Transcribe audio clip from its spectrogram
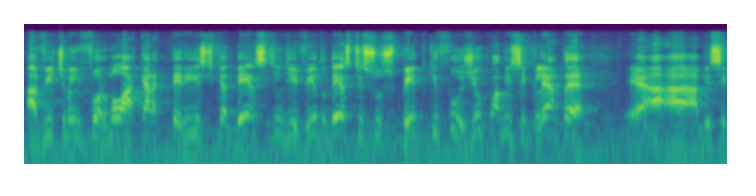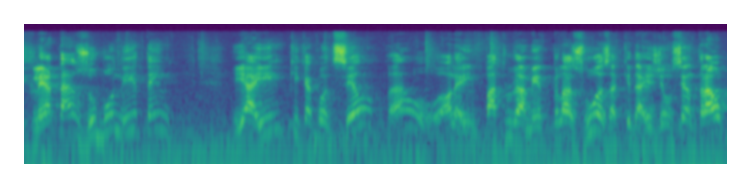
A vítima informou a característica deste indivíduo, deste suspeito que fugiu com a bicicleta. É a, a bicicleta azul bonita, hein? E aí, o que, que aconteceu? Ah, olha, em patrulhamento pelas ruas aqui da região central,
